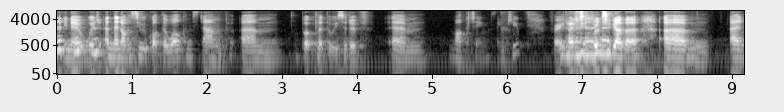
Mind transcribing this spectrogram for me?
and you know, which, and then obviously we've got the welcome stamp um, booklet that we sort of um, marketing. Thank you, very nicely put together. Um, and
